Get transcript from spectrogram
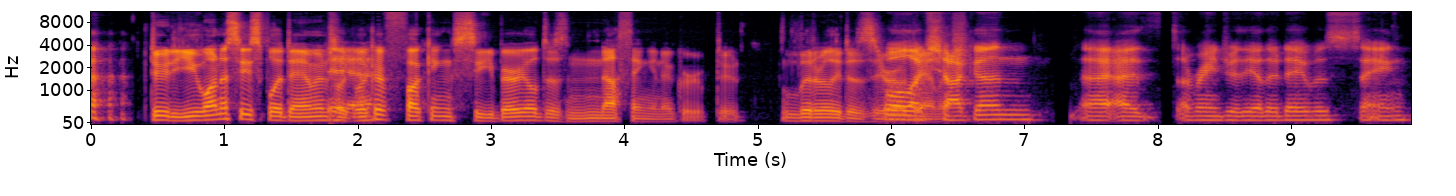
dude, you want to see split damage? Like, look at fucking Sea Burial does nothing in a group, dude. Literally does zero well, like damage. shotgun. Uh, I, a ranger the other day was saying,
